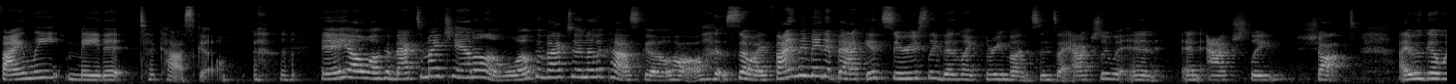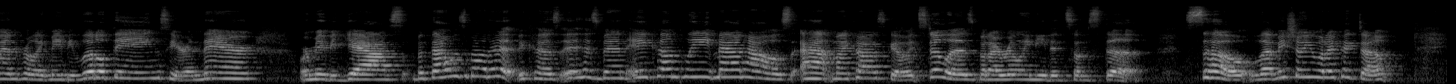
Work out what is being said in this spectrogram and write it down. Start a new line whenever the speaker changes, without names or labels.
finally made it to Costco. hey y'all, welcome back to my channel and welcome back to another Costco haul. So I finally made it back. It's seriously been like three months since I actually went in and actually shopped. I would go in for like maybe little things here and there or maybe gas, but that was about it because it has been a complete madhouse at my Costco. It still is, but I really needed some stuff. So let me show you what I picked up.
